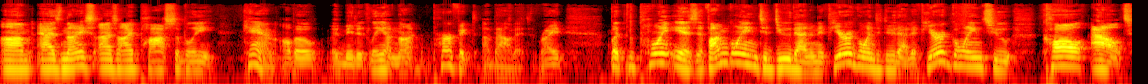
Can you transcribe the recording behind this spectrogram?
um, as nice as I possibly can. Although, admittedly, I'm not perfect about it, right? But the point is, if I'm going to do that, and if you're going to do that, if you're going to call out,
